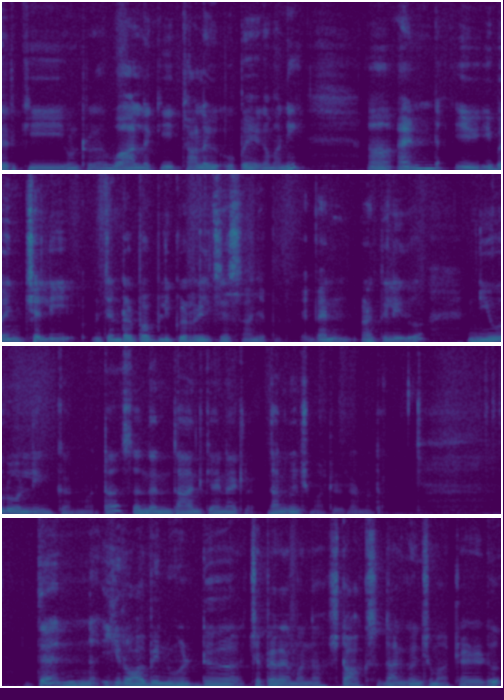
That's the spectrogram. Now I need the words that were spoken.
చైర్కి ఉంటారు కదా వాళ్ళకి చాలా ఉపయోగం అని. అండ్ ఈవెన్చువల్లీ జనరల్ పబ్లిక్ కూడా రీచ్ చేస్తా అని చెప్పారు. వెన్ నాకు తెలియదు న్యూరో లింక్ అనమాట సో దెన్ దానికైనా ఇట్లా దాని గురించి మాట్లాడారు అనమాట దెన్ ఈ రాబిన్ వుడ్ చెప్పా కదా మన స్టాక్స్ దాని గురించి మాట్లాడాడు.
